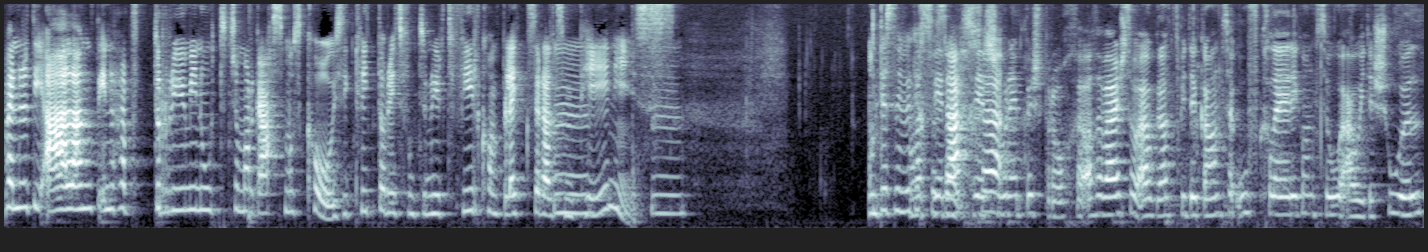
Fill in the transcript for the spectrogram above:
wenn er dich anlangt, innerhalb von drei Minuten zum Orgasmus kommen. Unsere Klitoris funktioniert viel komplexer als ein Penis. Und das sind wirklich das so wird, das wird schon Sachen... nicht besprochen. Also weißt du, so, auch gerade bei der ganzen Aufklärung und so, auch in der Schule,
